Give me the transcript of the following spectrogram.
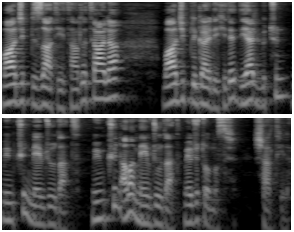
Vacip bizatihi Tanrı Teala, vacip li gayrihi de diğer bütün mümkün mevcudat. Mümkün ama mevcudat. Mevcut olması şartıyla.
